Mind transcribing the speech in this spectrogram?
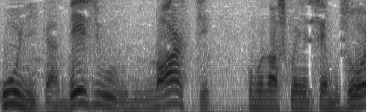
única, desde o norte, como nós conhecemos hoje,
